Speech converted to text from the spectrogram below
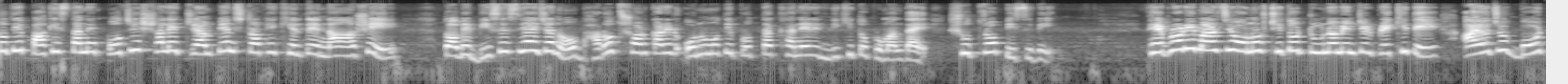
যদি পাকিস্তানে পঁচিশ সালে চ্যাম্পিয়ন্স ট্রফি খেলতে না আসে, তবে বিসিসিআই যেন ভারত সরকারের অনুমতি প্রত্যাখ্যানের লিখিত প্রমাণ দেয়, সূত্র পিসিবি। ফেব্রুয়ারি, মার্চে অনুষ্ঠিত টুর্নামেন্টের প্রেক্ষিতে আয়োজক বোর্ড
